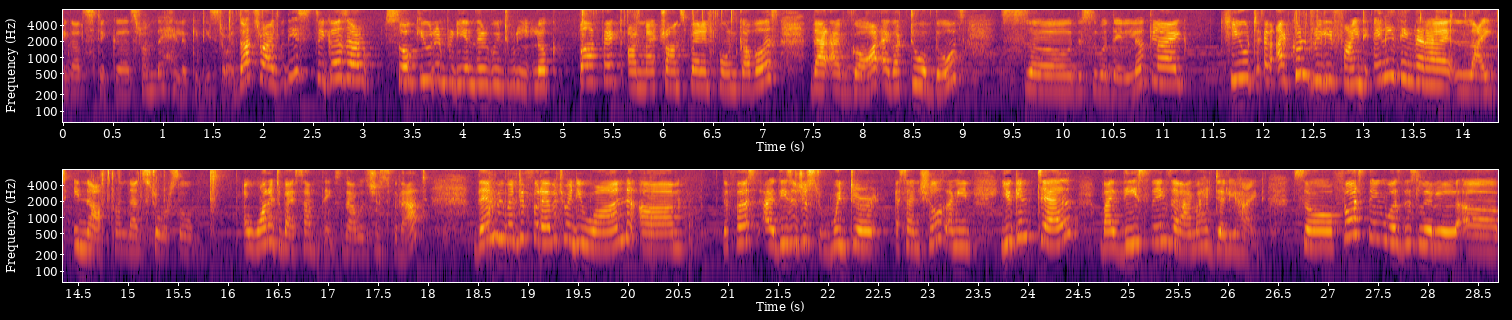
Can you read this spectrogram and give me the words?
I got stickers from the Hello Kitty store. That's right, but these stickers are so cute and pretty and they're going to look perfect on my transparent phone covers that I've got. I got two of those. So this is what they look like. Cute. And I couldn't really find anything that I liked enough from that store. So I wanted to buy something. So that was just for that. Then we went to Forever 21. Um, the first, uh, these are just winter essentials. I mean, you can tell by these things that I'm a Delhiite. So first thing was this little, uh,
